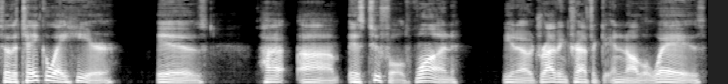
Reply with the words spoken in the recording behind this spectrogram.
So the takeaway here is, um, is twofold. One, you know, driving traffic in novel ways,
